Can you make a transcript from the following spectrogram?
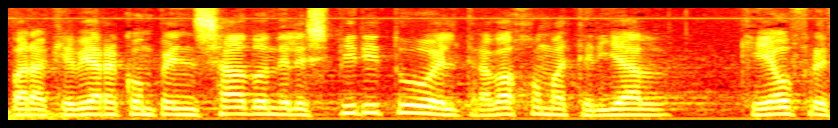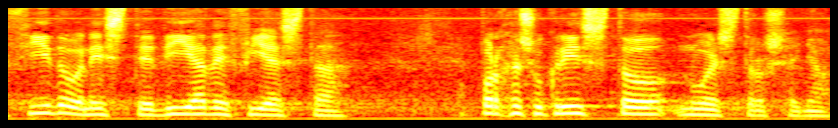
para que vea recompensado en el Espíritu el trabajo material que ha ofrecido en este día de fiesta. Por Jesucristo nuestro Señor.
